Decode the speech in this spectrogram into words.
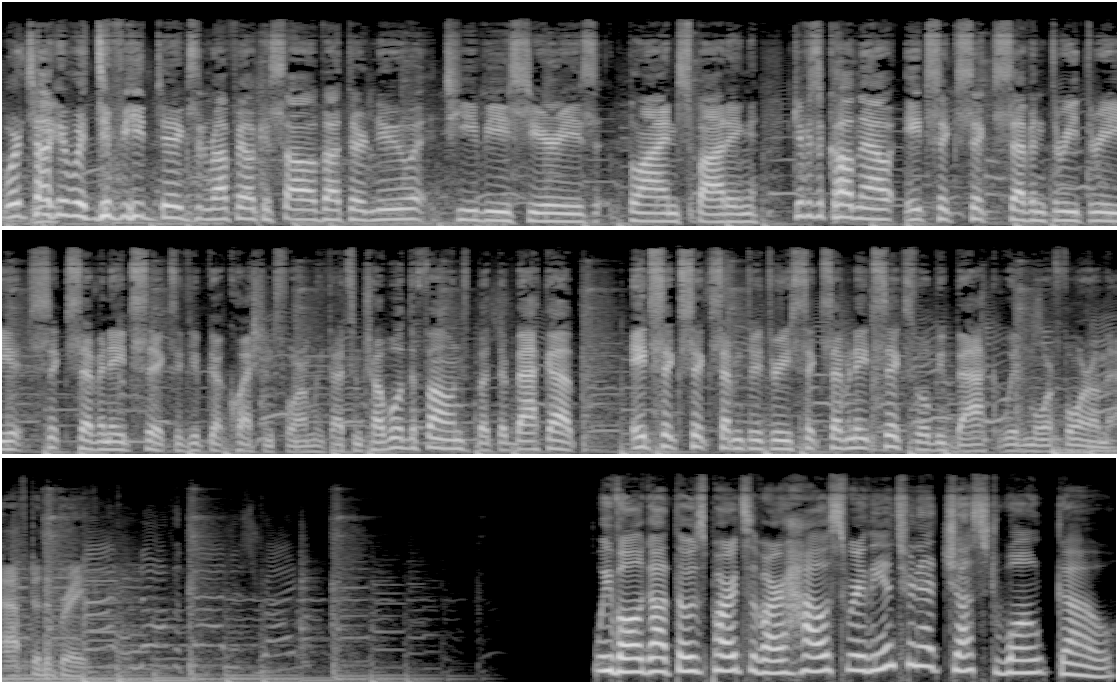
We're talking with Daveed Diggs and Rafael Casal about their new TV series, Blindspotting. Give us a call now, 866 733 6786, if you've got questions for them. We've had some trouble with the phones, but they're back up. 866 733 6786. We'll be back with more for them after the break. We've all got those parts of our house where the internet just won't go.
